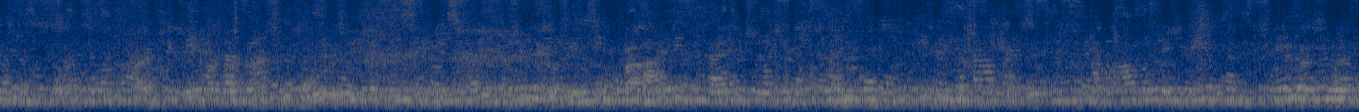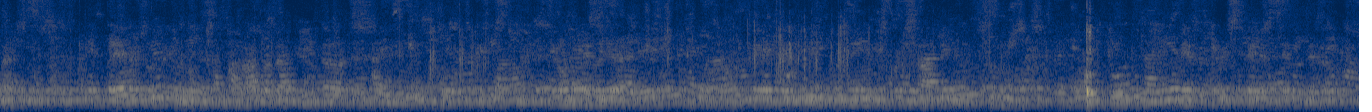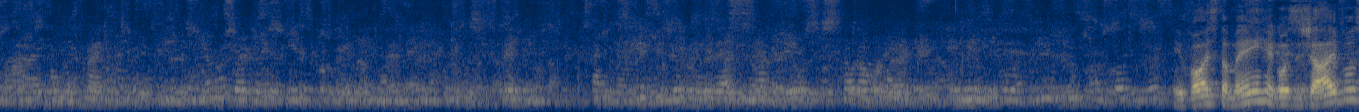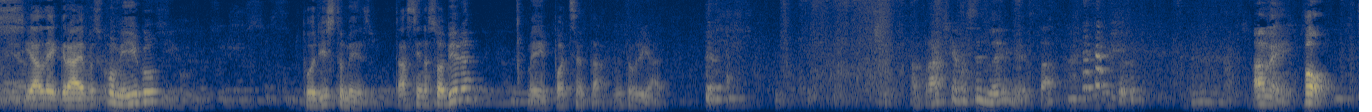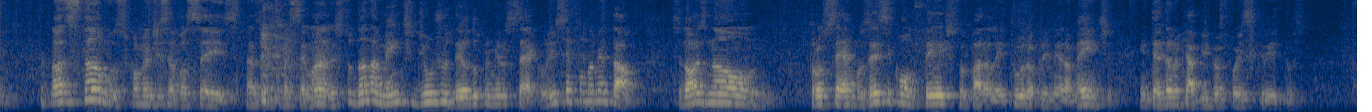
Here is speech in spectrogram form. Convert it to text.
para que venham a casar-se e sem desfile de Deus e pares incorruptíveis e amáveis, a qual como de virtudes, a palavra da vida, a existência de Cristo, eu me alegrarei, não comigo, nem me esforçar em mesmo que eu esteja sendo desacostumado como oferta de bem-vindos no serviço de economia que vocês têm, e vós também regozijai-vos e alegrai-vos comigo por isto mesmo. Está assim na sua Bíblia? Bem, pode sentar. Muito obrigado. A prática é vocês lerem mesmo, tá? Amém. Bom, nós estamos, como eu disse a vocês nas últimas semanas, estudando a mente de um judeu do primeiro século. Isso é fundamental. Se nós não trouxermos esse contexto para a leitura, primeiramente, entendendo que a Bíblia foi escrita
